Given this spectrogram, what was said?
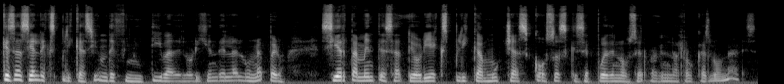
que esa sea la explicación definitiva del origen de la luna, pero ciertamente esa teoría explica muchas cosas que se pueden observar en las rocas lunares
